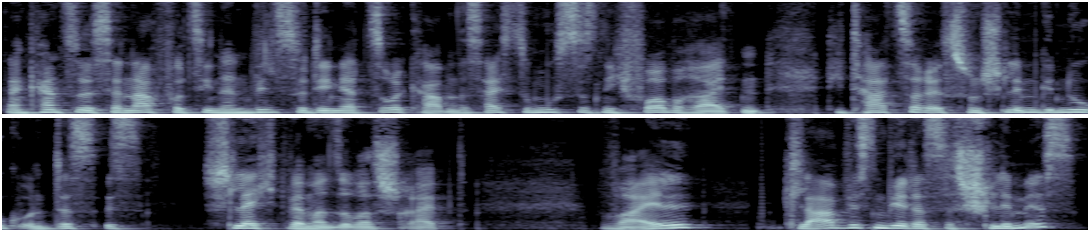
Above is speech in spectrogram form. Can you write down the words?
dann kannst du das ja nachvollziehen, dann willst du den ja zurückhaben. Das heißt, du musst es nicht vorbereiten. Die Tatsache ist schon schlimm genug und das ist schlecht, wenn man sowas schreibt. Weil, klar wissen wir, dass das schlimm ist,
